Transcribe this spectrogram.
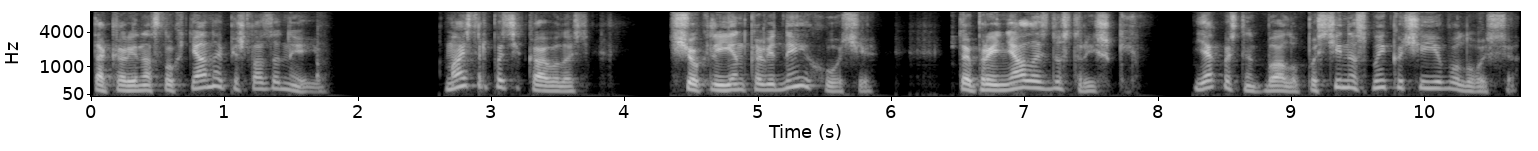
Та Карина слухняна пішла за нею. Майстер поцікавилась, що клієнтка від неї хоче, та прийнялась до стрижки. Якось недбало, постійно смикаючи її волосся.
